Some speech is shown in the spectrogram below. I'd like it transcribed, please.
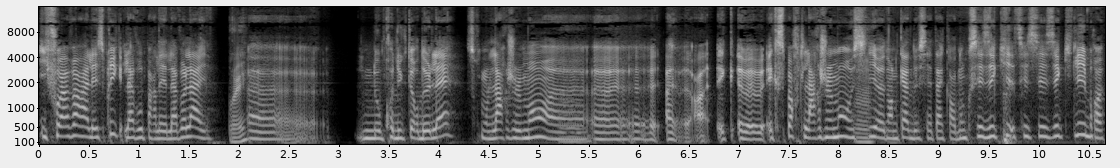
il faut avoir à l'esprit, là vous parlez de la volaille. Ouais. Euh, nos producteurs de lait seront largement euh, euh, euh, euh, exportent largement aussi euh, dans le cadre de cet accord. Donc ces, équi- ces- équilibres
